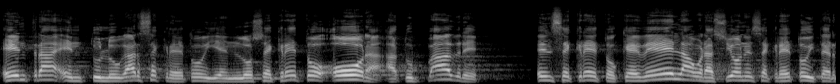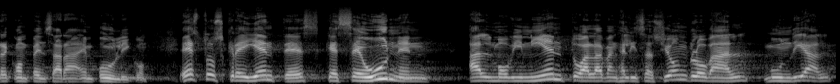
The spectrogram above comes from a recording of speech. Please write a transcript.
entra en tu lugar secreto y en lo secreto ora a tu Padre en secreto, que ve la oración en secreto y te recompensará en público? Estos creyentes que se unen al movimiento, a la evangelización global, mundial,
